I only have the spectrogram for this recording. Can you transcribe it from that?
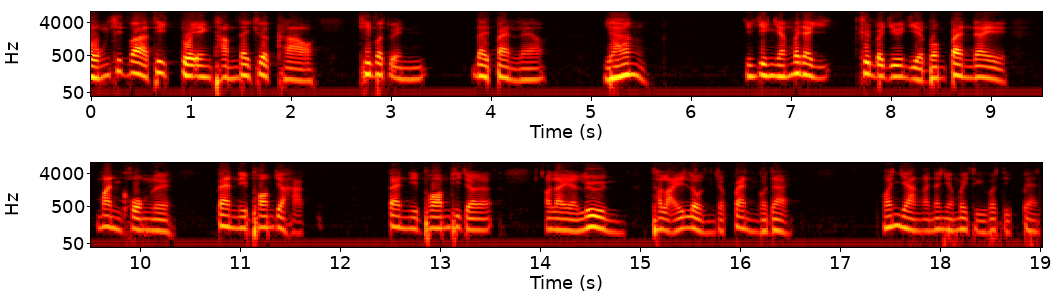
ลงคิดว่าที่ตัวเองทำได้เชั่วคราว คิดว่าตัวเองได้แป้นแล้ว ยังจริง ๆ ยังไม่ได้ขึ้นไปยืนเหยียบบนแป้นได้มั่นคงเลย แป้นนี้พร้อมจะหัก แป้นนี้พร้อมที่จะอะไรอะลื่น ถลายหล่นจากแป้นก็ได้เพราะยังอันนั้นยังไม่ถือว่าติดแป้น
